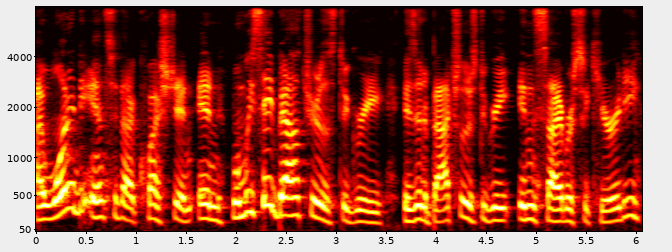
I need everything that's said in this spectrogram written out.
I wanted to answer that question. And when we say bachelor's degree, is it a bachelor's degree in cybersecurity?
